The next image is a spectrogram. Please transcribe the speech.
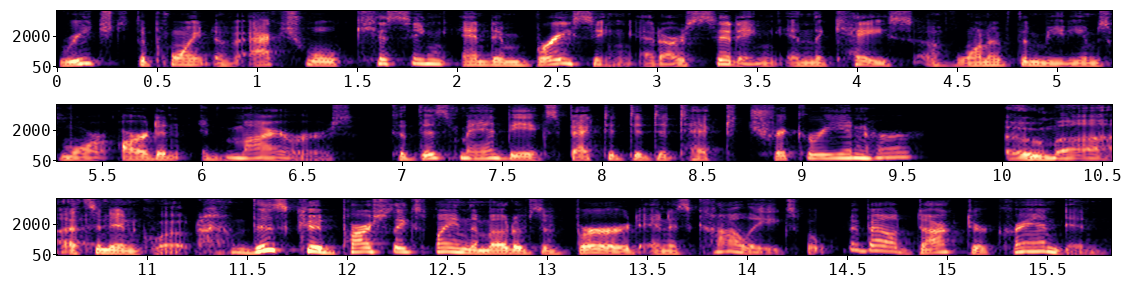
reached the point of actual kissing and embracing at our sitting in the case of one of the medium's more ardent admirers. Could this man be expected to detect trickery in her? oh my. That's an end quote. This could partially explain the motives of Bird and his colleagues, but what about Dr. Crandon?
